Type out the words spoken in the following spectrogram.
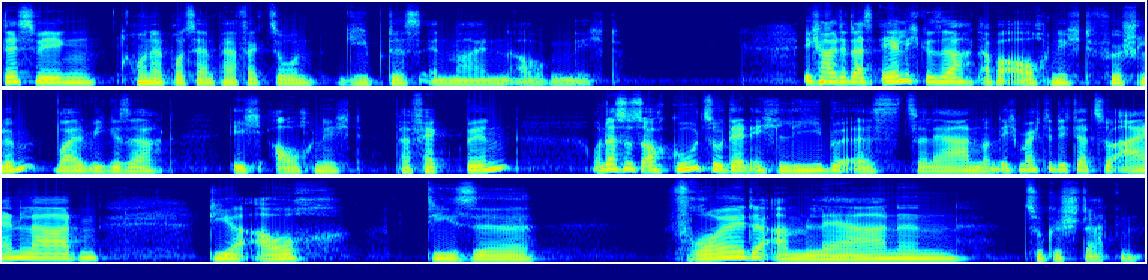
Deswegen 100% Perfektion gibt es in meinen Augen nicht. Ich halte das ehrlich gesagt aber auch nicht für schlimm, weil, wie gesagt, ich auch nicht perfekt bin. Und das ist auch gut so, denn ich liebe es zu lernen. Und ich möchte dich dazu einladen, dir auch diese Freude am Lernen zu gestatten,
